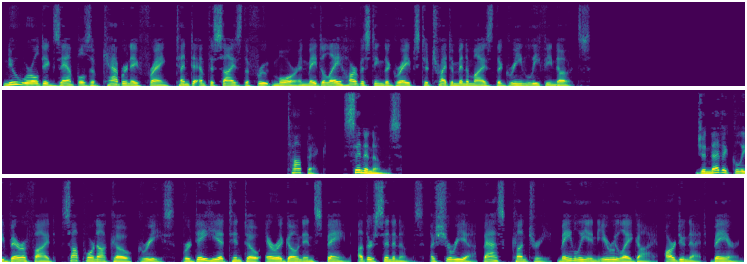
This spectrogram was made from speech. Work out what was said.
New World examples of Cabernet Franc tend to emphasize the fruit more and may delay harvesting the grapes to try to minimize the green leafy notes. Synonyms Genetically verified, Sapornaco Greece, Verdejía Tinto Aragon in Spain, other synonyms, Echeria Basque Country, mainly in Irulegui, Ardunet Béarn,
